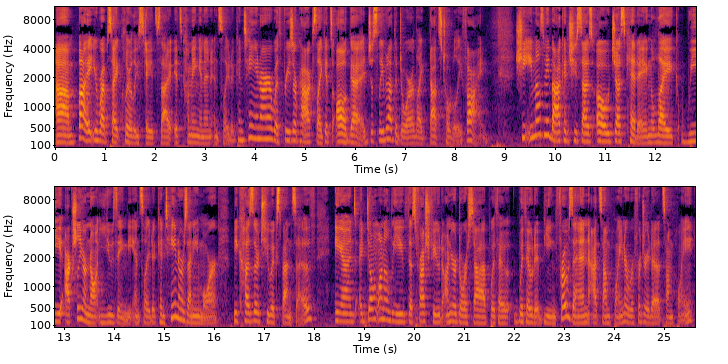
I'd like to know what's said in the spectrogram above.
Um, but your website clearly states that it's coming in an insulated container with freezer packs. Like it's all good. Just leave it at the door. Like that's totally fine. She emails me back and she says, Oh, just kidding. Like, we actually are not using the insulated containers anymore because they're too expensive and I don't want to leave this fresh food on your doorstep without without it being frozen at some point or refrigerated at some point.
